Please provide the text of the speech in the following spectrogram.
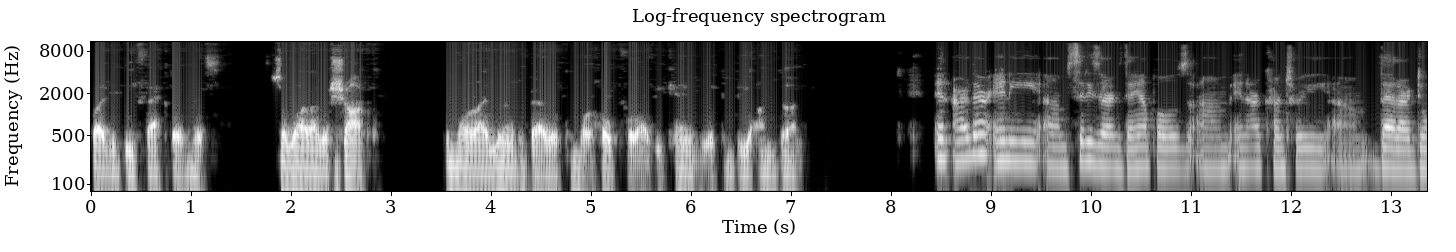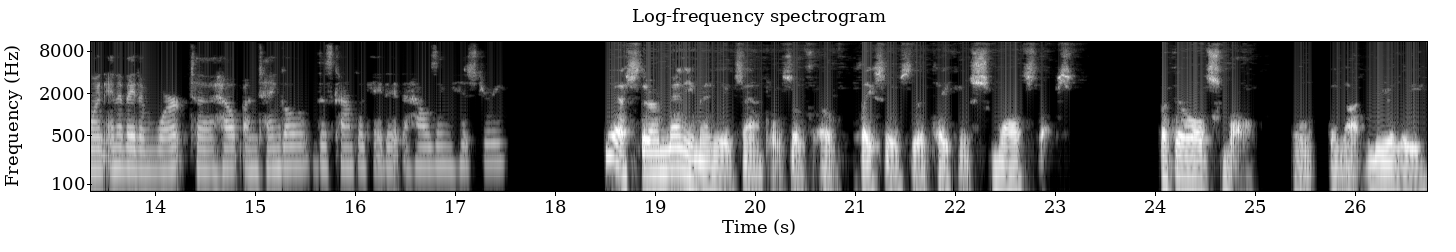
by the de facto myth. So while I was shocked, the more I learned about it, the more hopeful I became that it can be undone. And are there any um, cities or examples um, in our country um, that are doing innovative work to help untangle this complicated housing history? Yes, there are many, many examples of, of places that are taking small steps, but they're all small. And they're not nearly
